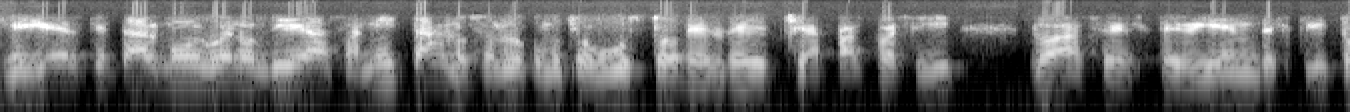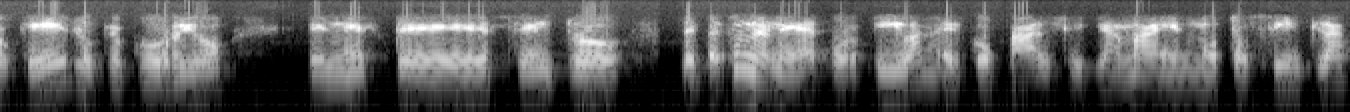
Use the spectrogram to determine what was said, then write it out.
Miguel, ¿qué tal? Muy buenos días, Anita. Los saludo con mucho gusto desde Chiapas, pues sí, lo hace este, bien descrito. ¿Qué es lo que ocurrió en este centro de una unidad deportiva? El Copal se llama en Motocintla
